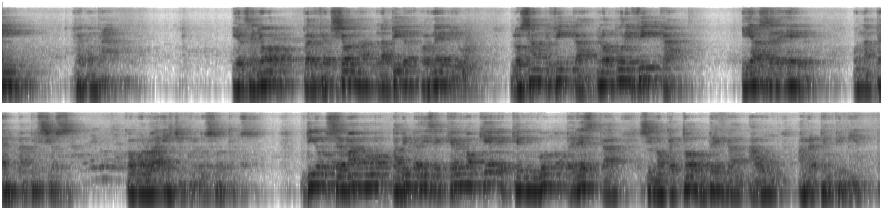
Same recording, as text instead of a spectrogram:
ahí fue comprado. Y el Señor perfecciona la vida de Cornelio, lo santifica, lo purifica y hace de él una perla preciosa, como lo ha hecho con nosotros. Dios, hermano, la Biblia dice que Él no quiere que ninguno perezca, sino que todos vengan a un arrepentimiento.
